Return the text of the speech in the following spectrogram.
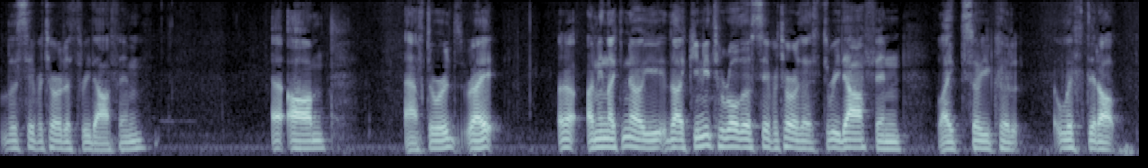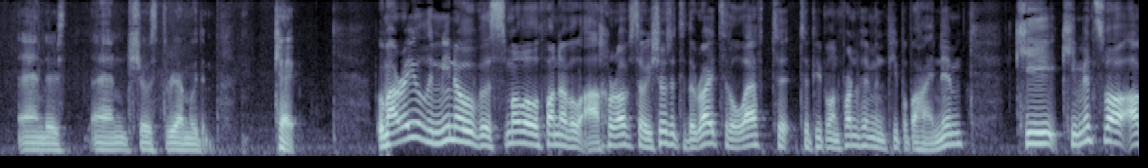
the Sefer Torah to three dafim. Uh, um, afterwards, right? Uh, I mean, like no, you like you need to roll those Sefer Torah to three dafim, like so you could lift it up, and there's and shows three amudim. Okay. So he shows it to the right, to the left, to, to people in front of him and people behind him. Ki, ki mitzvah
